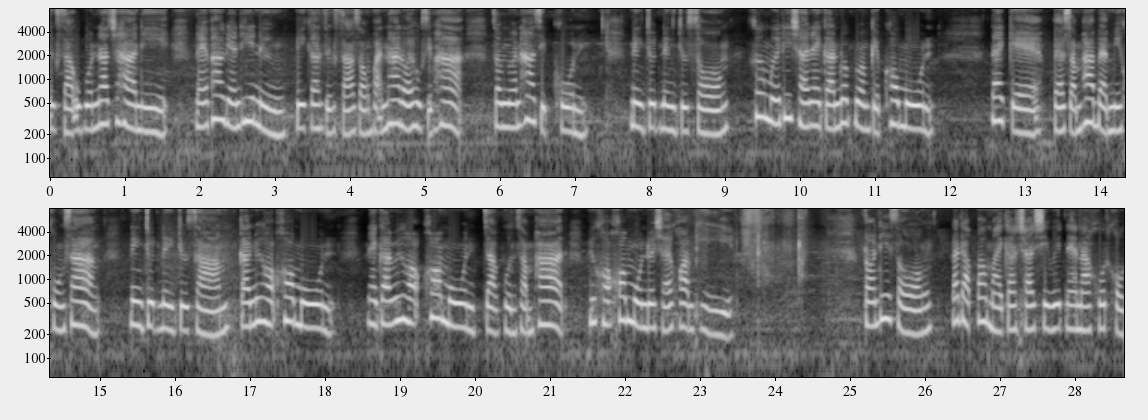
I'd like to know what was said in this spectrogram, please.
ศึกษาอุบลราชธานี ในภาคเรียนที่ 1 ปีการศึกษา 2565 จำนวน 50 คน 1.1.2 เครื่องมือที่ใช้ในการรวบรวมเก็บข้อมูล ได้แก่ แบบสัมภาษณ์แบบมีโครงสร้าง 1.1.3 การวิเคราะห์ข้อมูล ในการวิเคราะห์ข้อมูลจากผลสัมภาษณ์ วิเคราะห์ข้อมูลโดยใช้ความถี่ ตอนที่ 2 ระดับเป้าหมายการใช้ชีวิตในอนาคตของ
